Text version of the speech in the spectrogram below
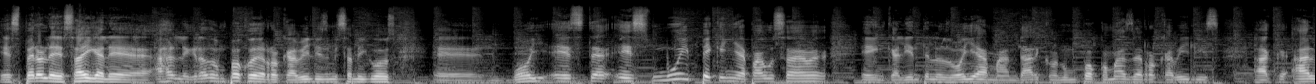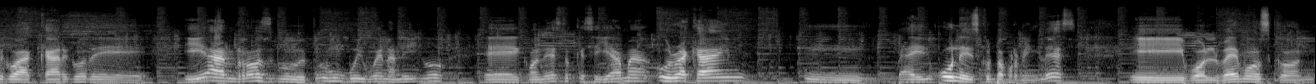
Espero les haya le- alegrado un poco de rockabilis, mis amigos. Eh, voy, esta es muy pequeña pausa. En caliente los voy a mandar con un poco más de rockabilis, a- algo a cargo de Ian Roswood, un muy buen amigo, eh, con esto que se llama Hurricane. Mm, una disculpa por mi inglés. Y volvemos con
